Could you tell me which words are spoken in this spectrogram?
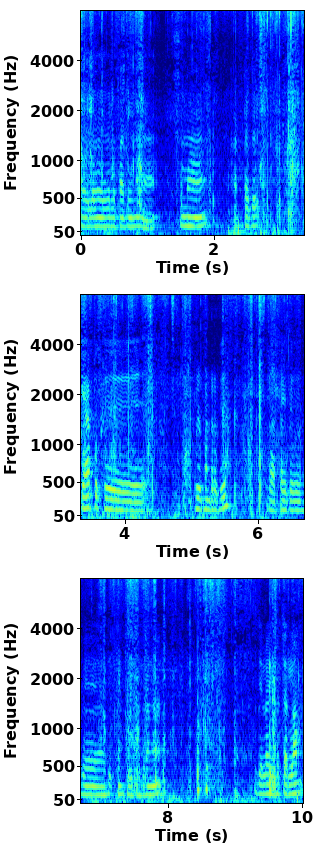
அதில் இதில் பார்த்தீங்கன்னா சும்மா அட்டை கேப்புக்கு ஃபில் பண்ணுறதுக்கு ஒரு அட்டை இது இது பண்ணி கொடுத்துருக்குறாங்க இதெல்லாம் எடுத்துடலாம்.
